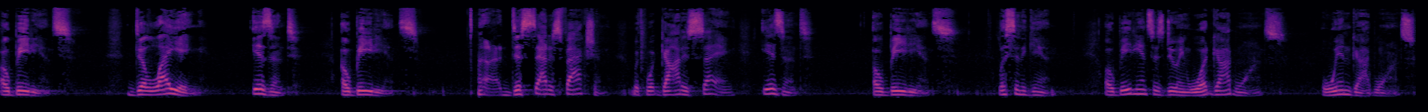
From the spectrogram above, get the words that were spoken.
obedience, delaying isn't obedience, uh, dissatisfaction with what God is saying isn't obedience. Listen again. Obedience is doing what God wants, when God wants,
